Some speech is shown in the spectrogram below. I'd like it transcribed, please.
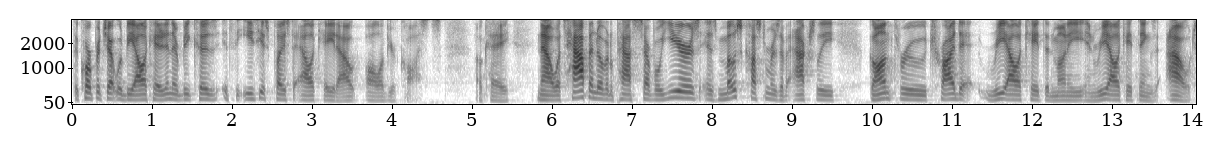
The corporate jet would be allocated in there because it's the easiest place to allocate out all of your costs. Okay, now what's happened over the past several years is most customers have actually gone through, tried to reallocate the money and reallocate things out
